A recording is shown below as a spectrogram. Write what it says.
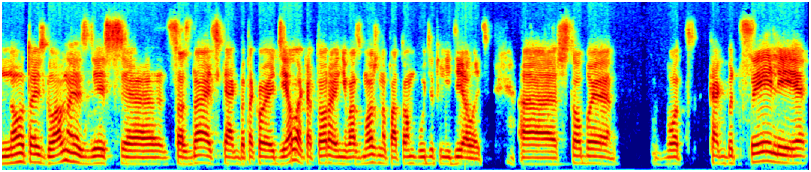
Ну, то есть главное здесь э, создать как бы такое дело, которое невозможно потом будет не делать, э, чтобы вот как бы цели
